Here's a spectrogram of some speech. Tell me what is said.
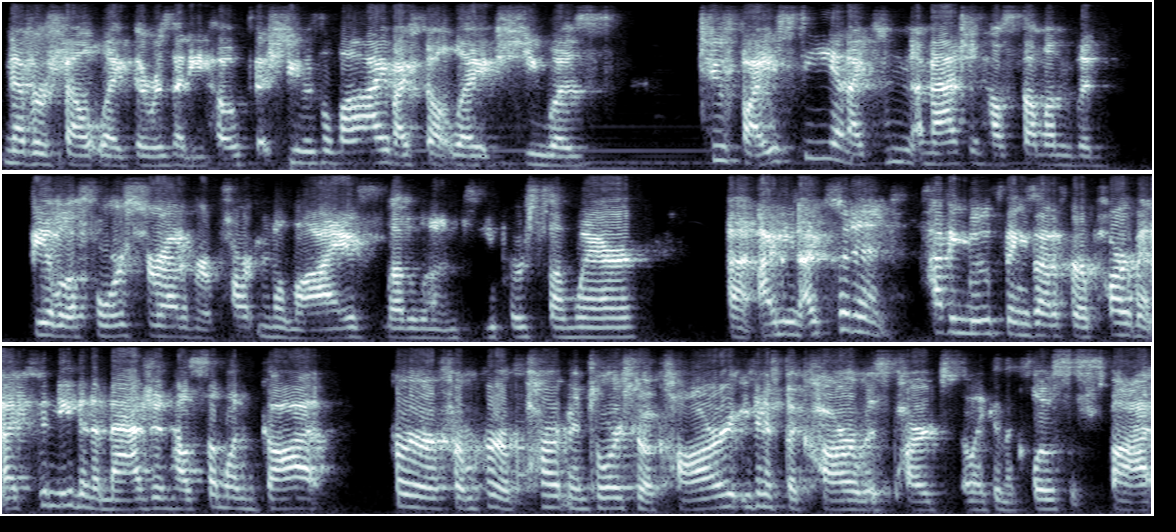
never felt like there was any hope that she was alive. I felt like she was too feisty, and I couldn't imagine how someone would be able to force her out of her apartment alive, let alone keep her somewhere. Uh, I mean, I couldn't, having moved things out of her apartment, I couldn't even imagine how someone got her from her apartment door to a car, even if the car was parked like in the closest spot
